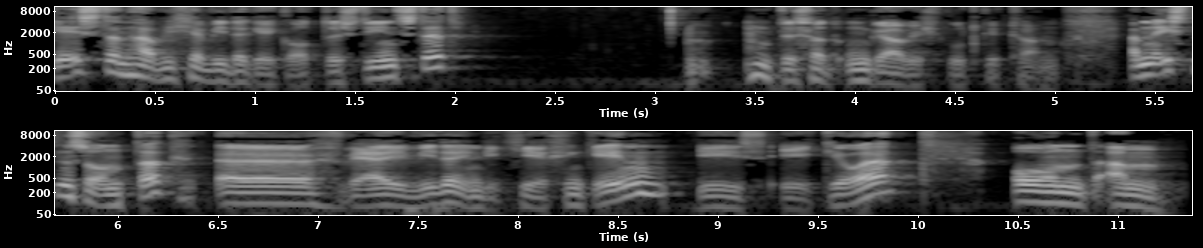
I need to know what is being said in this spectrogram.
Gestern habe ich ja wieder gegottesdienstet. Das hat unglaublich gut getan. Am nächsten Sonntag äh, werde ich wieder in die Kirchen gehen, ist eh klar. Und am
